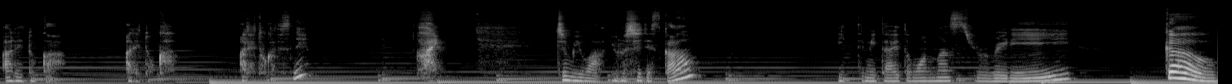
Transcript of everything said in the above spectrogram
あれとかあれとか。あれとかですね。はい。準備はよろしいですか？行ってみたいと思います。Ready? Go!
